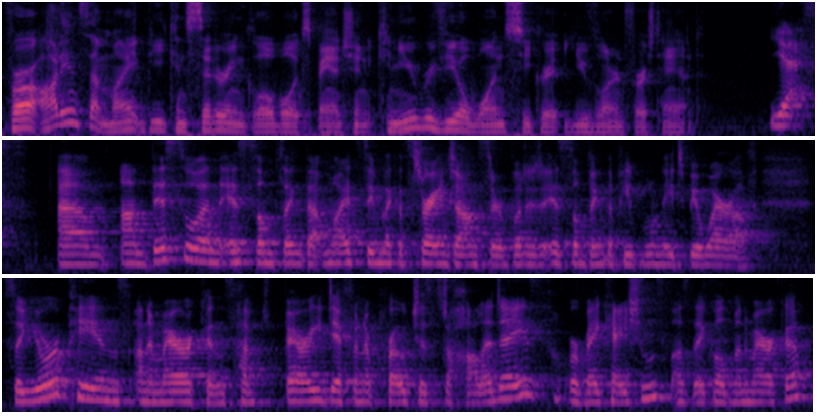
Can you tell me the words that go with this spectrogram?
For our audience that might be considering global expansion, can you reveal one secret you've learned firsthand? Yes. Um, and this one is something that might seem like a strange answer, but it is something that people need to be aware of. So Europeans and Americans have very different approaches to holidays or vacations, as they call them in America.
